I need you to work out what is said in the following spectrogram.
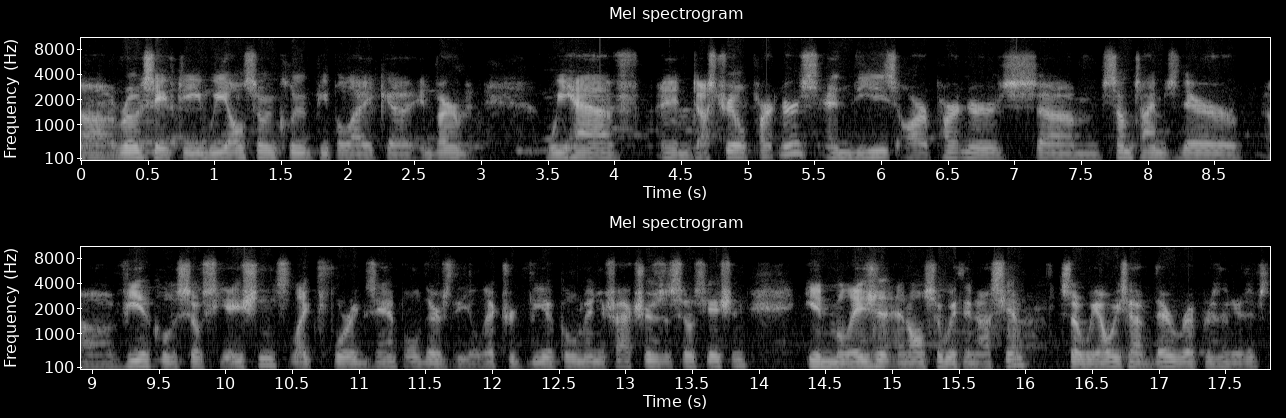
uh, road safety. We also include people like uh, environment. We have industrial partners, and these are partners. Um, sometimes they're uh, vehicle associations, like for example, there's the Electric Vehicle Manufacturers Association in Malaysia and also within ASEAN. So we always have their representatives.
